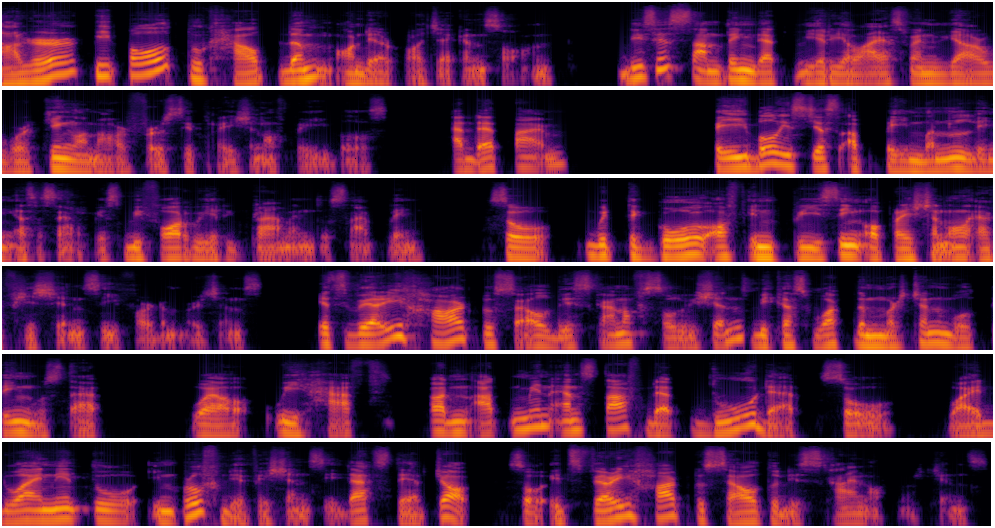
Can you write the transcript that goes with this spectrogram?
other people to help them on their project and so on. This is something that we realized when we are working on our first iteration of Payables. At that time, Payable is just a payment link as a service before we rebrand into SnapLink. So with the goal of increasing operational efficiency for the merchants, it's very hard to sell this kind of solutions because what the merchant will think was that, well, we have an admin and staff that do that. So why do I need to improve the efficiency? That's their job. So it's very hard to sell to this kind of merchants.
